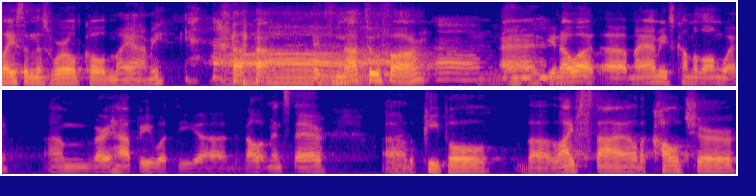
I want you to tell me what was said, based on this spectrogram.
place in this world called miami Ah. it's not too far Oh, And you know what? Uh, Miami's come a long way. I'm very happy with the uh, developments there, uh, the people, the lifestyle, the culture.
